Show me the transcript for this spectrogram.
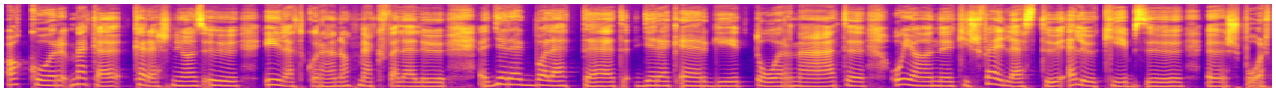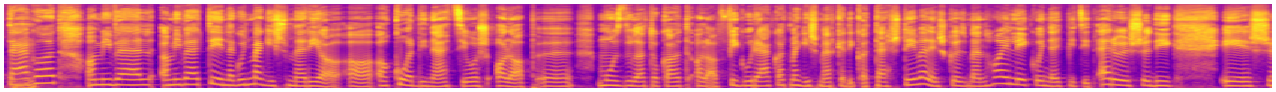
akkor meg kell keresni az ő életkorának megfelelő gyerekbalettet, gyerekergét, tornát, olyan kis fejlesztő, előképző sportágat, uh-huh. amivel, amivel tényleg úgy megismeri a, a, a koordinációs alap mozdulatokat, alapfigurákat, megismerkedik a testével, és közben hajlékony, de egy picit erősödik, és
